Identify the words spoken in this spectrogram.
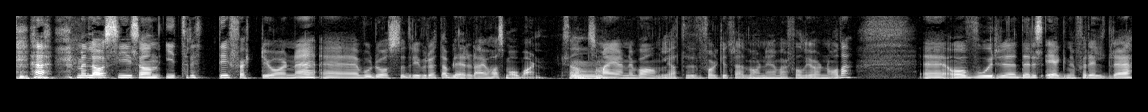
Men la oss si sånn i 30-40-årene eh, hvor du også driver og etablerer deg og har små barn. Mm. Som er gjerne vanlig at folk i 30-årene i hvert fall gjør nå. da. Eh, og hvor deres egne foreldre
